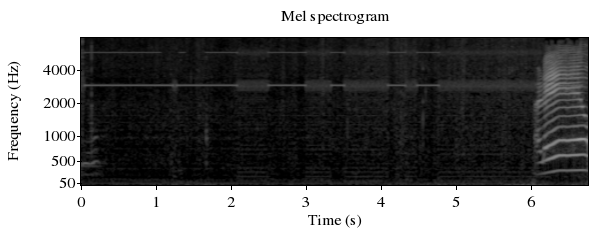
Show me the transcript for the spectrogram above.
เดี๋ยว มาเร็ว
